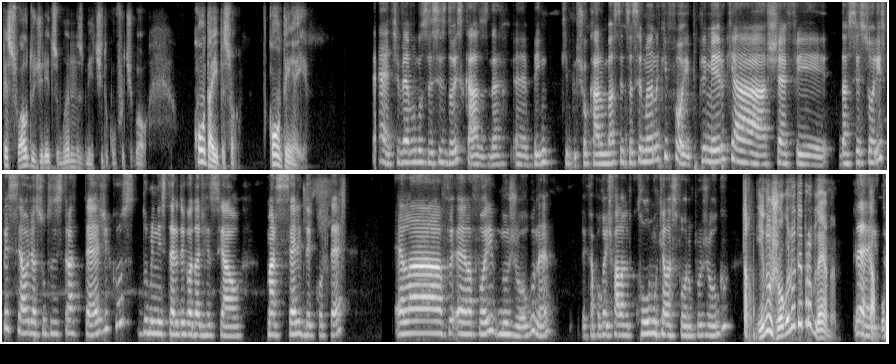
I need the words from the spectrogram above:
Pessoal dos direitos humanos metido com futebol. Conta aí, pessoal. Contem aí. É, tivemos esses dois casos, né? É, bem que chocaram bastante essa semana, que foi primeiro que a chefe da assessoria especial de assuntos estratégicos do Ministério da Igualdade Racial, Marcele Decoté, ela, ela foi no jogo, né? Daqui a pouco a gente fala como que elas foram para o jogo. Não, e no jogo não tem problema. Ela É, acabou,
